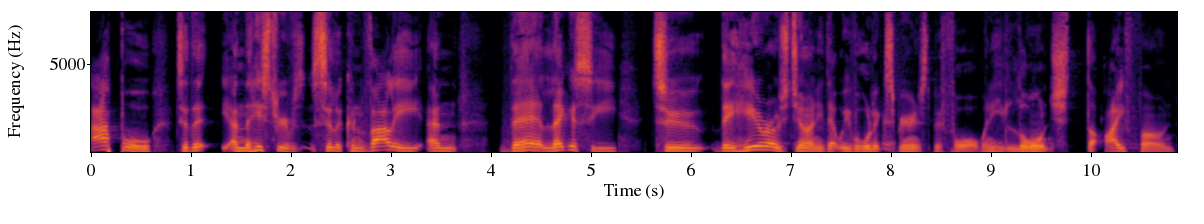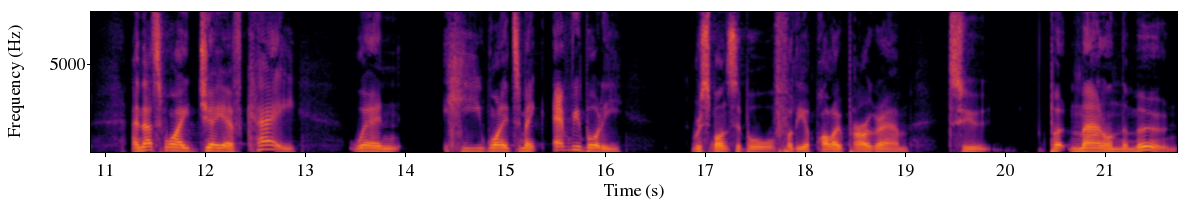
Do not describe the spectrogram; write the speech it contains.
Apple to the and the history of Silicon Valley and their legacy to the hero's journey that we've all experienced before when he launched the iPhone. And that's why JFK, when he wanted to make everybody responsible for the Apollo program to put man on the moon,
